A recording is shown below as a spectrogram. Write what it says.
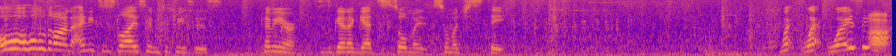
oh, hold on! I need to slice him to pieces. Come here. This is gonna get so much, so much steak. What? What? Why is it? ah.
